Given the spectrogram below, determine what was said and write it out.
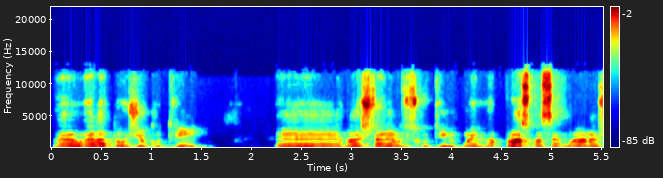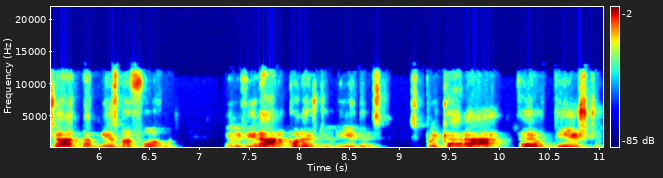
né, o relator Gil Cutrim, é, nós estaremos discutindo com ele na próxima semana, já da mesma forma. Ele virá no Colégio de Líderes, explicará é, o texto,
